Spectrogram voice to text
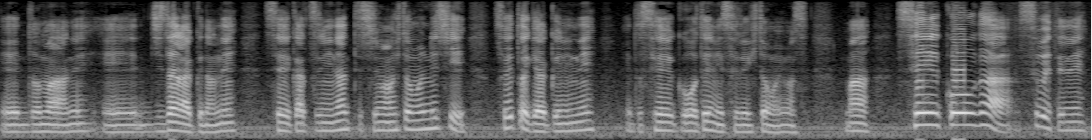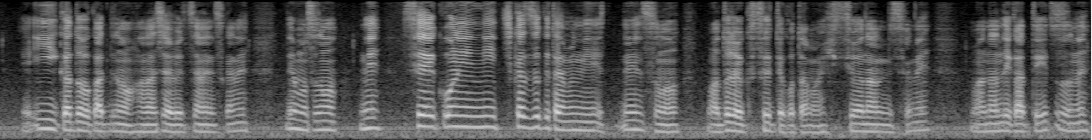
えっ、ー、と、まあね、えー、自堕落なね、生活になってしまう人もいるし、それとは逆にね、えっ、と、成功を手にする人もいます。まあ、成功が全てね、いいかどうかっていうの話は別じゃないですかね。でもそのね、成功に近づくためにね、その、まあ努力するってことはまあ必要なんですよね。まあなんでかっていうと、そのね、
